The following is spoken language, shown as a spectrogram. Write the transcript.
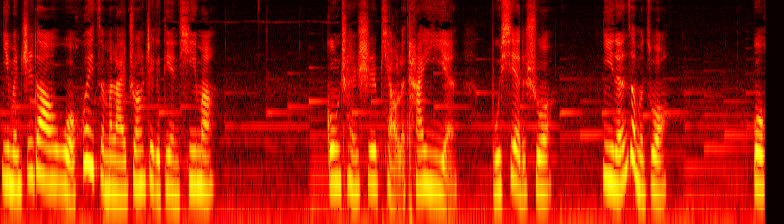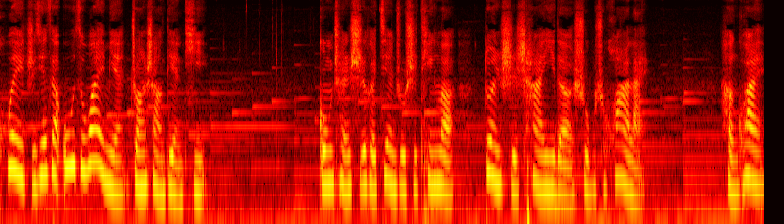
你们知道我会怎么来装这个电梯吗？”工程师瞟了他一眼，不屑地说：“你能怎么做？”我会直接在屋子外面装上电梯。工程师和建筑师听了，顿时诧异的说不出话来。很快，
